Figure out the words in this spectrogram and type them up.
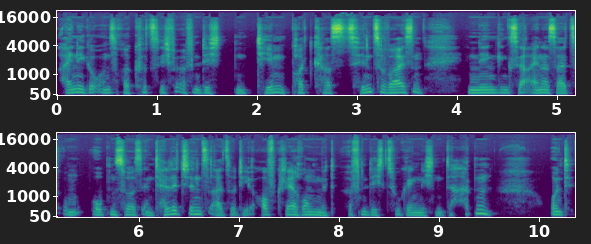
einige unserer kürzlich veröffentlichten Themenpodcasts hinzuweisen. In denen ging es ja einerseits um Open Source Intelligence, also die Aufklärung mit öffentlich zugänglichen Daten und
